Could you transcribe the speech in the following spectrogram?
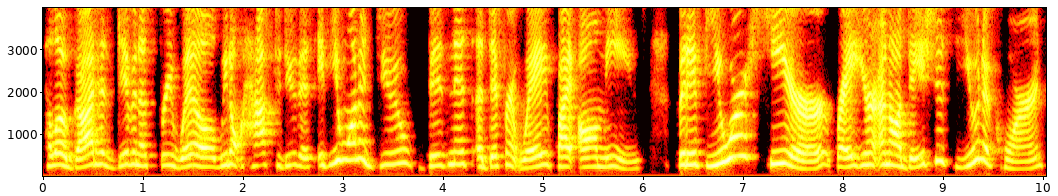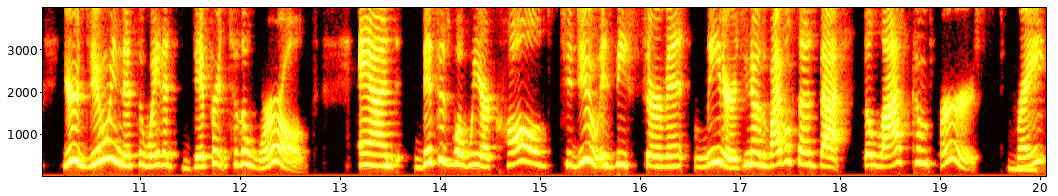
hello, God has given us free will. We don't have to do this. If you want to do business a different way, by all means. But if you are here, right, you're an audacious unicorn, you're doing this a way that's different to the world. And this is what we are called to do is be servant leaders. You know, the Bible says that the last come 1st mm-hmm. right?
